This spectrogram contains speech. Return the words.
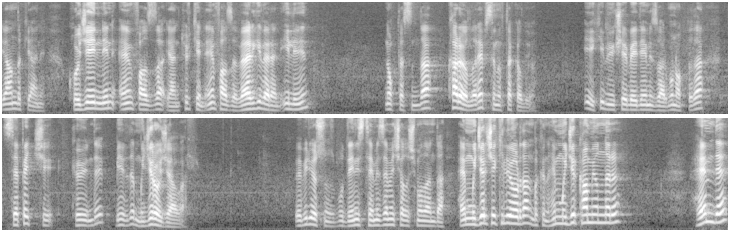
yandık yani. Kocaeli'nin en fazla yani Türkiye'nin en fazla vergi veren ilinin noktasında karayolları hep sınıfta kalıyor. İyi ki Büyükşehir Belediye'miz var bu noktada. Sepetçi köyünde bir de mıcır ocağı var. Ve biliyorsunuz bu deniz temizleme çalışmalarında hem mıcır çekiliyor oradan bakın hem mıcır kamyonları hem de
